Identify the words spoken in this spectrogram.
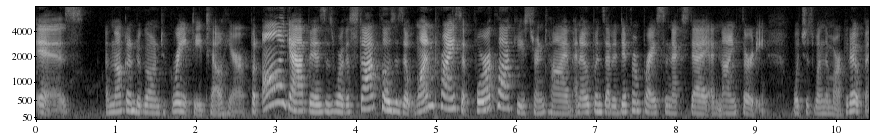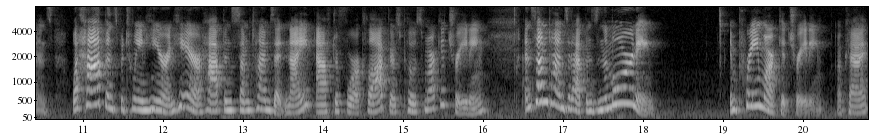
is, I'm not going to go into great detail here, but all a gap is is where the stock closes at one price at 4 o'clock Eastern time and opens at a different price the next day at 9.30, which is when the market opens. What happens between here and here happens sometimes at night after 4 o'clock, there's post-market trading, and sometimes it happens in the morning in pre-market trading, okay?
